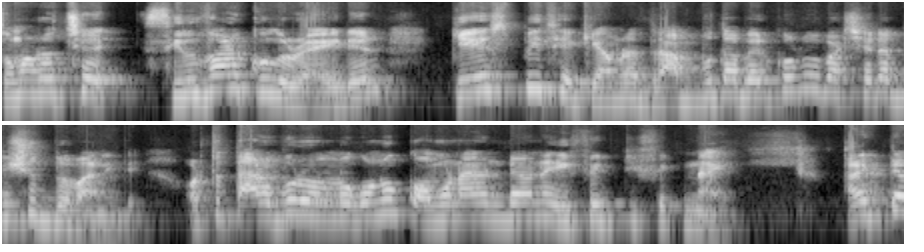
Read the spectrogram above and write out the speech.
তোমার হচ্ছে সিলভার ক্লোরাইডের কেএসপি থেকে আমরা দ্রাব্যতা বের করব বাট সেটা বিশুদ্ধ পানিতে। অর্থাৎ তার উপর অন্য কোনো কমন আয়ন টায়নের ইফেক্ট ইফেক্ট নাই। আরেকটা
